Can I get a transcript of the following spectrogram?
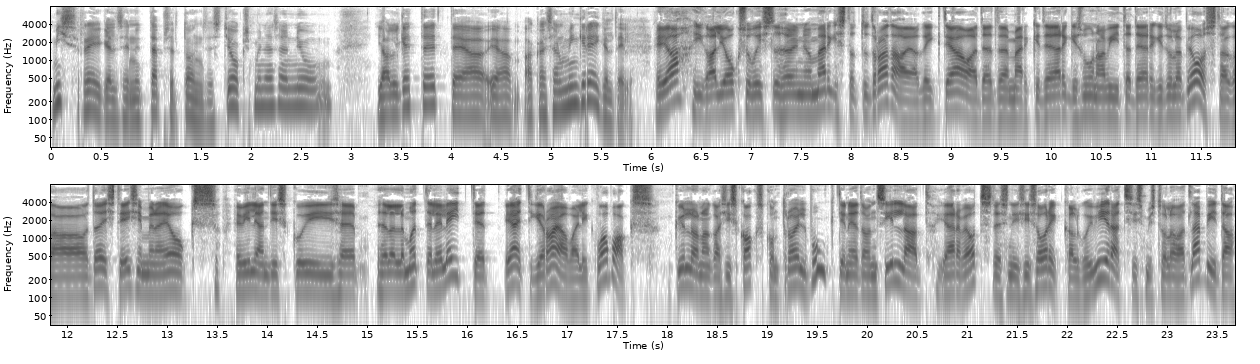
mis reegel see nüüd täpselt on, sest jooksmine, see on ju jalg ette ette ja, ja aga seal on mingi reegel teil? jah, igal jooksuvõistlusel on ju märgistatud rada ja kõik teavad, et märkide järgi, suunaviitade järgi tuleb joosta, aga tõesti, esimene jooks Viljandis, kui see, sellele mõttele leiti, et jäetigi rajavalik vabaks, küll on aga siis kaks kontrollpunkti, need on sillad järve otsades, nii siis Orikal kui Viiratsis, mis tulevad läbida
